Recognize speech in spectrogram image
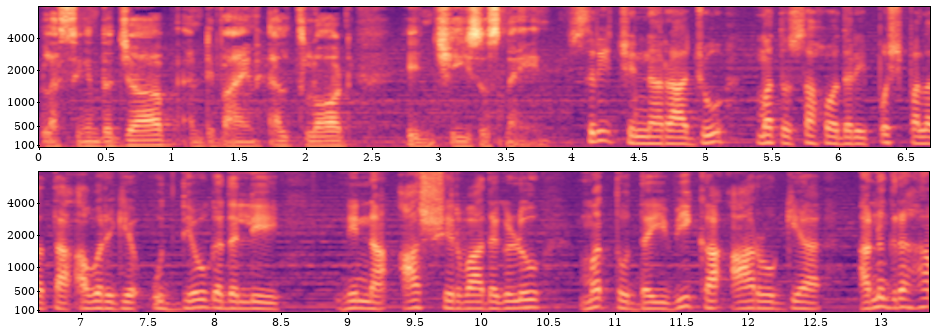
blessing in the job and and health Lord in Jesus name name. Shri Chinnaraju ಮತ್ತು ಸಹೋದರಿ ಪುಷ್ಪಲತಾ ಅವರಿಗೆ ಉದ್ಯೋಗದಲ್ಲಿ ನಿನ್ನ ಆಶೀರ್ವಾದಗಳು ಮತ್ತು ದೈವಿಕ ಆರೋಗ್ಯ ಅನುಗ್ರಹ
